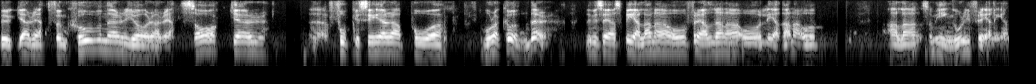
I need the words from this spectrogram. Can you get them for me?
Bygga rätt funktioner, göra rätt saker, eh, fokusera på våra kunder. Det vill säga spelarna och föräldrarna och ledarna och alla som ingår i föreningen.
